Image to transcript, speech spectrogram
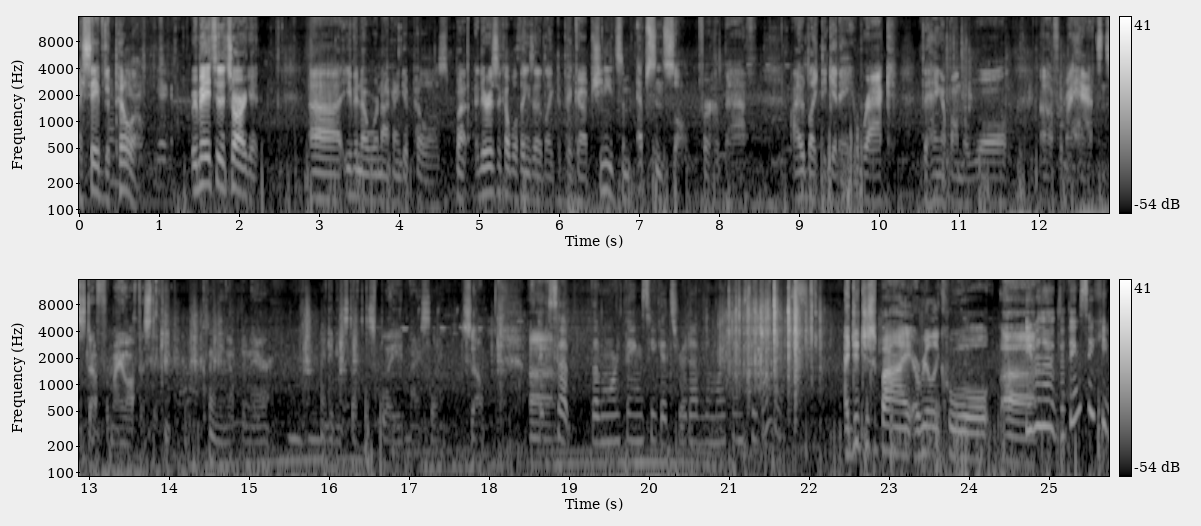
I saved a And pillow. there. We made it to the Target, uh, even though we're not going to get pillows. But there is a couple things I'd like to pick up. She needs some Epsom salt for her bath. I would like to get a rack to hang up on the wall uh, for my hats and stuff for my office to keep cleaning up in there and getting stuff displayed nicely. So, uh, Except the more things he gets rid of, the more things he buys. I did just buy a really cool. Uh, Even though the things they keep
